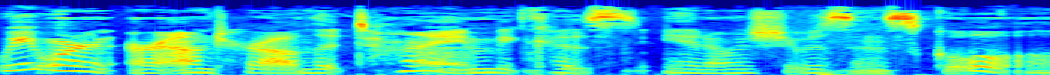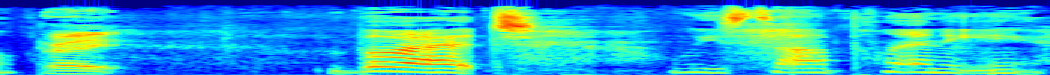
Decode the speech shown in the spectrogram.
we weren't around her all the time because you know she was in school, right? but we saw plenty,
